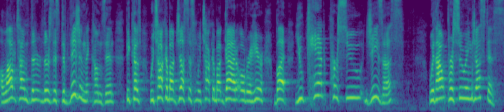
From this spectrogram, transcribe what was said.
A lot of times there, there's this division that comes in because we talk about justice and we talk about God over here, but you can't pursue Jesus without pursuing justice.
